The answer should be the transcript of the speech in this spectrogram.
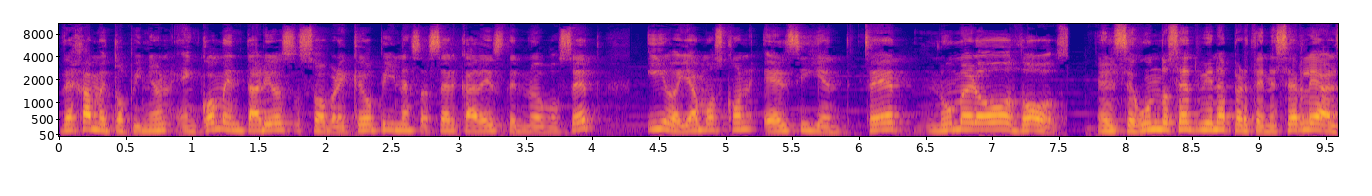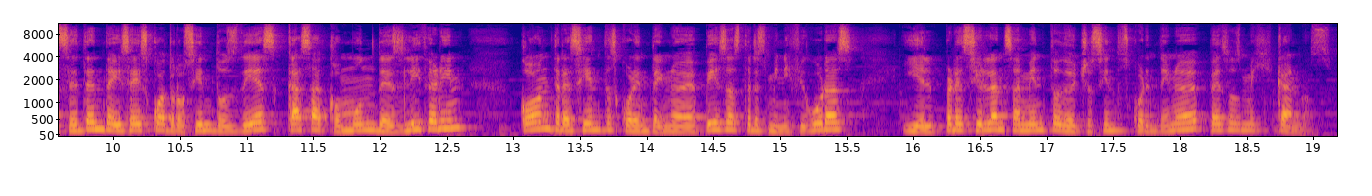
Déjame tu opinión en comentarios sobre qué opinas acerca de este nuevo set y vayamos con el siguiente. Set número 2. El segundo set viene a pertenecerle al 76410 Casa Común de Slytherin con 349 piezas, 3 minifiguras y el precio de lanzamiento de 849 pesos mexicanos.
